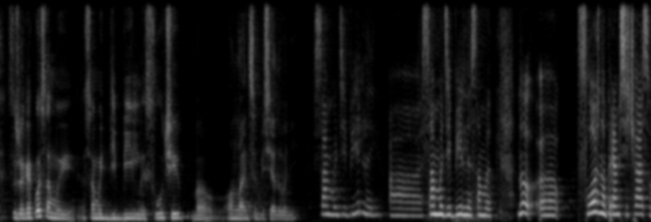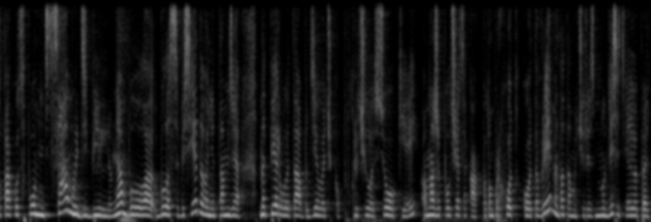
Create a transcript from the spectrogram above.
Слушай, а какой самый, самый дебильный случай э, онлайн-собеседований? Самый дебильный, а, самый дебильный, самый, ну, э, сложно прямо сейчас вот так вот вспомнить самый дебильный. У меня было, было собеседование, там, где на первый этап девочка подключилась, все окей. Она же, получается, как? Потом проходит какое-то время, да, там и через минут 10 я ее опять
